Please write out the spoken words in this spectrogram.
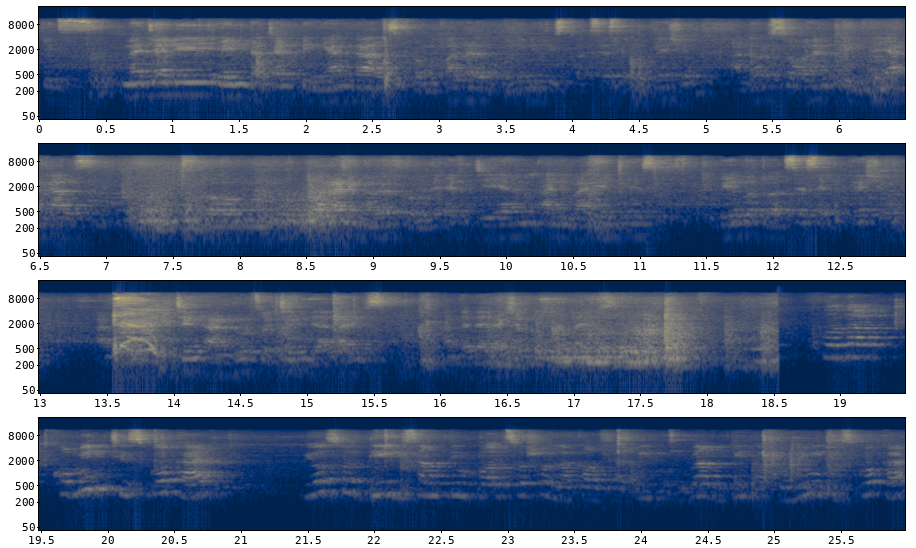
it's majorly aimed at helping young girls from vulnerable communities to access education and also helping the young girls from running away from the FGM, early marriages, to be able to access education and, change, and also change their lives and the direction of their lives. For the community scorecard, we also did something called social accountability, where we did a community scorecard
